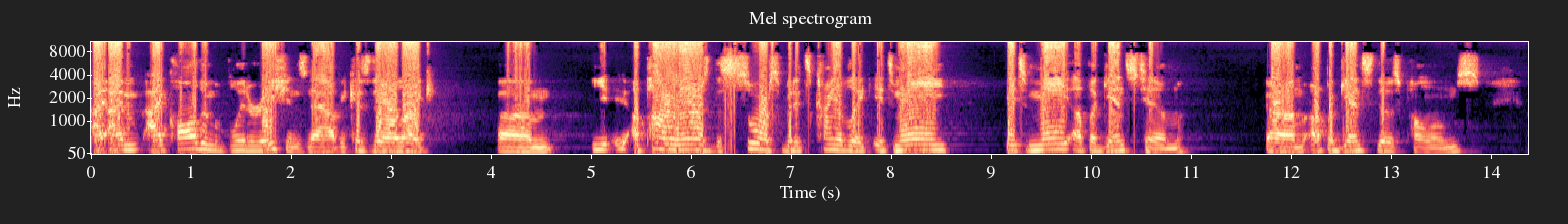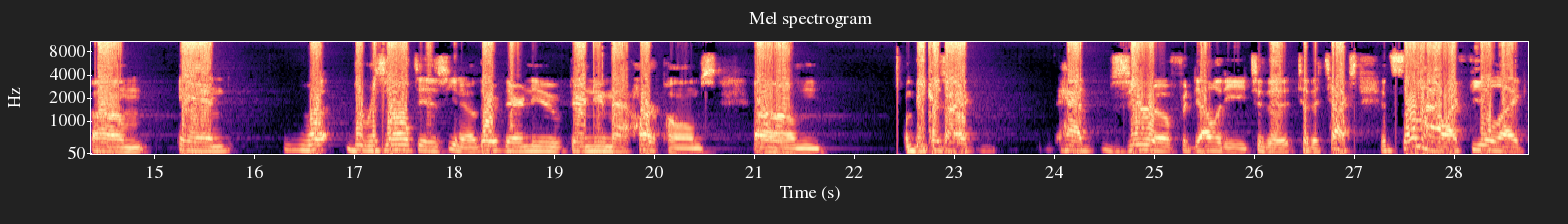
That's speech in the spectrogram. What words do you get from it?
I, I'm I call them obliterations now because they're like um, Apollinaire is the source, but it's kind of like it's me, it's me up against him, um, up against those poems, um, and what the result is, you know, they're, they're new, they're new Matt Hart poems, um, because I had zero fidelity to the, to the text. And somehow I feel like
